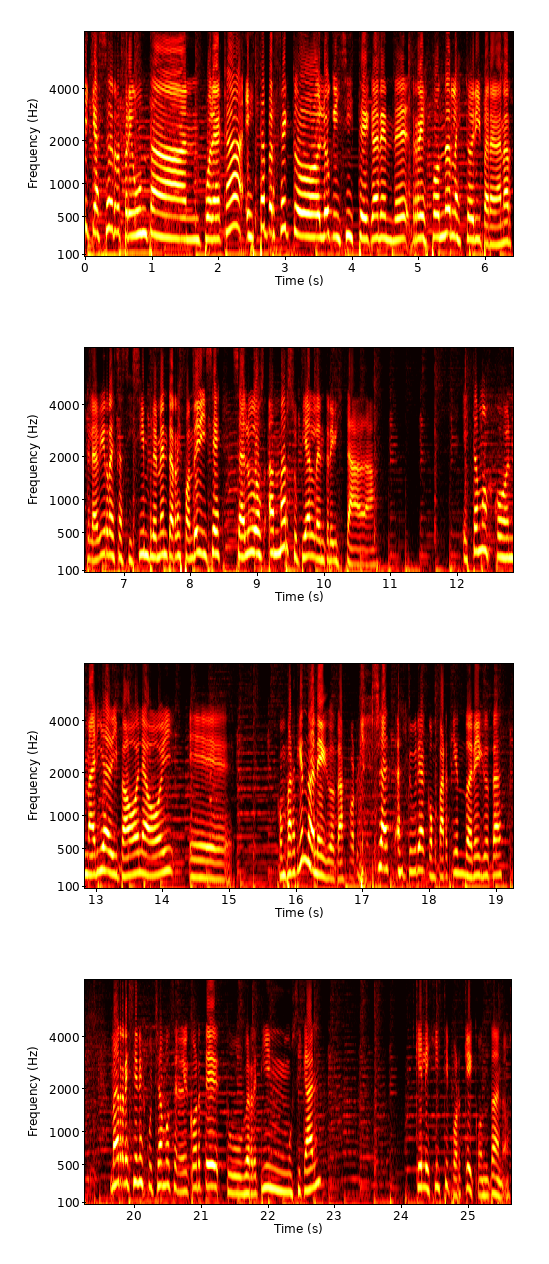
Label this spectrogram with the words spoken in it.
hay que hacer? Preguntan por acá. Está perfecto lo que hiciste, Karen, de responder la story para ganarte la birra. Es así, simplemente responder dice saludos a Marsupial, la entrevistada. Estamos con María Di Paola hoy eh, compartiendo anécdotas, porque ya a esta altura compartiendo anécdotas. Más recién escuchamos en el corte tu berretín musical. ¿Qué elegiste y por qué? Contanos.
